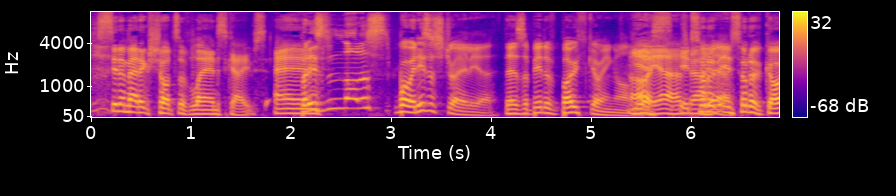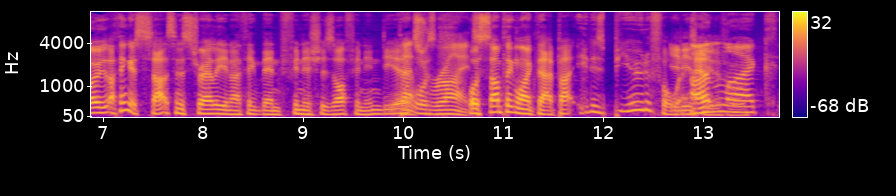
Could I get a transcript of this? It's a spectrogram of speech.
cinematic shots of landscapes, and but it's not as well. It is Australia. There's a bit of both going on. Yes, it sort of it sort of goes. I think it starts in Australia and I think then finishes off in India. That's or, right. or something like that. But it is beautiful. It is And- Unlike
